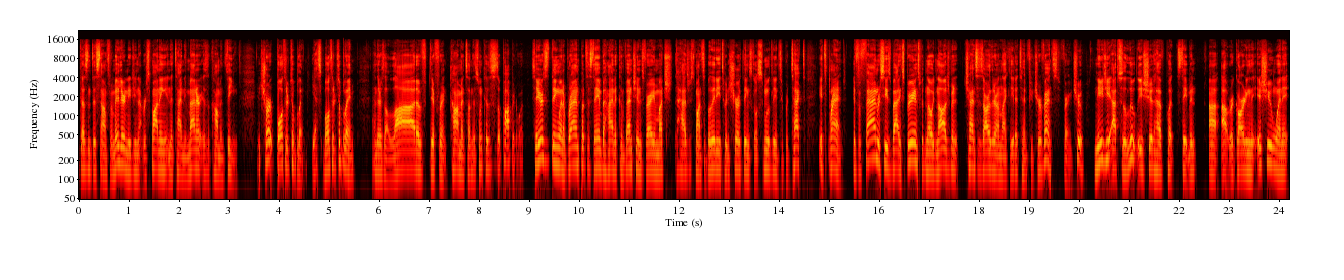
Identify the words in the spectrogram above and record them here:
Doesn't this sound familiar? Niji not responding in a timely manner is a common theme. In short, both are to blame. Yes, both are to blame. And there's a lot of different comments on this one because this is a popular one. So here's the thing when a brand puts its name behind a convention, it very much has responsibility to ensure things go smoothly and to protect its brand. If a fan receives bad experience with no acknowledgement, chances are they're unlikely to attend future events. Very true. Niji absolutely should have put statement uh, out regarding the issue when it,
